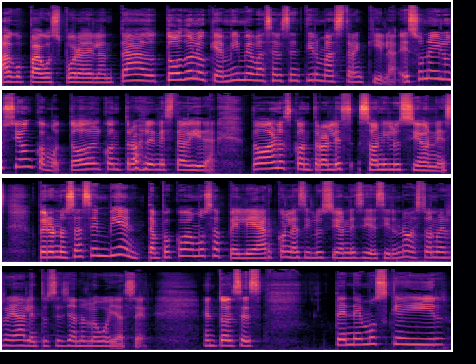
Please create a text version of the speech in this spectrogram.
hago pagos por adelantado, todo lo que a mí me va a hacer sentir más tranquila. Es una ilusión como todo el control en esta vida. Todos los controles son ilusiones, pero nos hacen bien. Tampoco vamos a pelear con las ilusiones y decir, no, esto no es real, entonces ya no lo voy a hacer. Entonces, tenemos que ir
